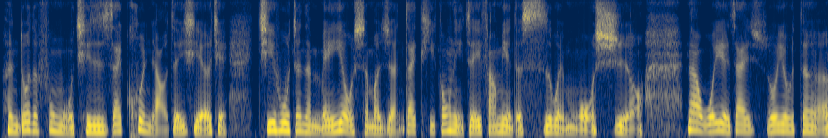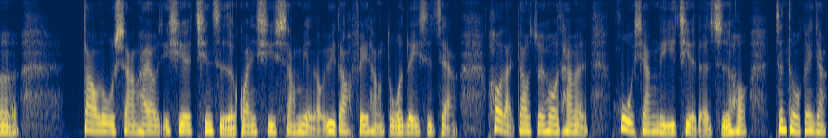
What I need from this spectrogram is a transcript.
很多的父母其实在困扰这些，而且几乎真的没有什么人在提供你这一方面的思维模式哦。那我也在所有的呃。道路上还有一些亲子的关系上面哦，遇到非常多类似这样。后来到最后，他们互相理解了之后，真的，我跟你讲，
